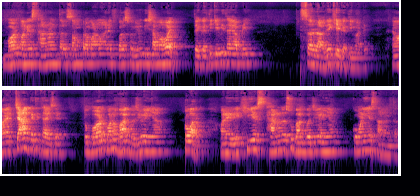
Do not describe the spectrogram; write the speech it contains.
બળ અને સ્થાનાંતર સમપ્રમાણમાં અને પરસ્પર વિરુદ્ધ દિશામાં હોય, તો એ ગતિ કેવી થાય આપણી? સરળ રેખીય ગતિ માટે. એમાં ચાક ગતિ થાય છે. તો બળ કોનો ભાગ ભજવે અહીંયા? ટોર્ક. અને રેખીય સ્થાનાંતર શું ભાગ ભજવે અહીંયા? કોણીય સ્થાનાંતર.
